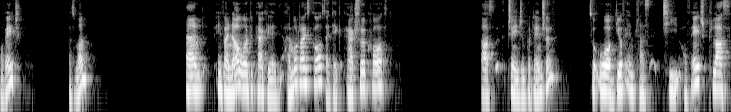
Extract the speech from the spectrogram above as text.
of h as plus 1. And if I now want to calculate amortized cost, I take actual cost plus change in potential. So O of d of n plus t of h plus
